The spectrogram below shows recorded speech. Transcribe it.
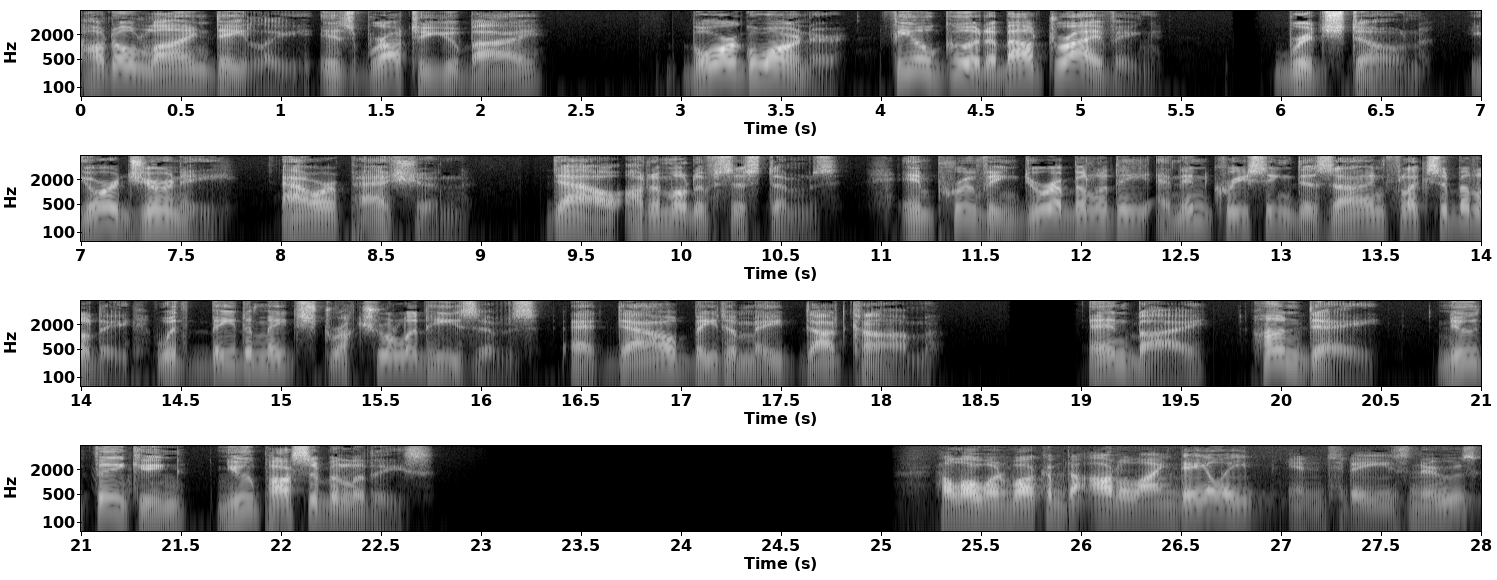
AutoLine Daily is brought to you by Borg Warner. Feel good about driving. Bridgestone. Your journey, our passion. Dow Automotive Systems. Improving durability and increasing design flexibility with Betamate structural adhesives at dowbetamate.com. And by Hyundai. New thinking, new possibilities. Hello and welcome to Autoline Daily. In today's news,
